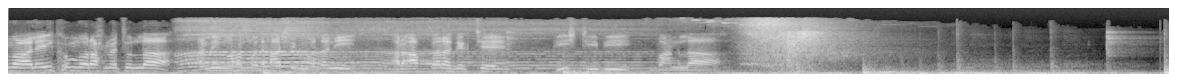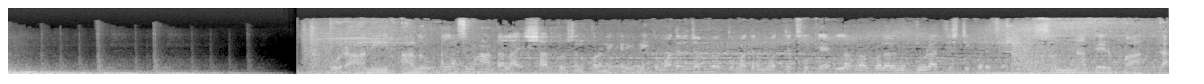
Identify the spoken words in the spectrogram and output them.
সালামু আলাইকুম আমি মোহাম্মদ হাশিম মাদানি। আর আপনারা দেখছেন পিস টিভি বাংলা। আলো আল্লাহ তাআলা ইরশাদ করেছেন কোরআনে কারীমে। তোমাদের জন্য তোমাদের মধ্যে থেকে আল্লাহ রাব্বুল আলামিন জোড়া সৃষ্টি করেছেন সুন্নাতের বার্তা।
